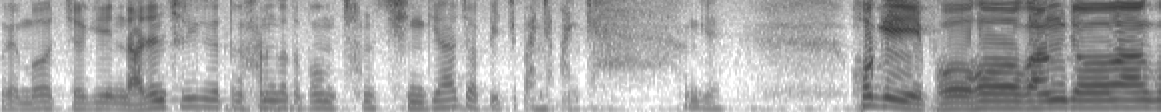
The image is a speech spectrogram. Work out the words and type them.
왜 뭐 저기 낮은 칠기 같은 거 하는 것도 보면 참 신기하죠. 빛이 반짝반짝한 게. 혹이 보호 강조하고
